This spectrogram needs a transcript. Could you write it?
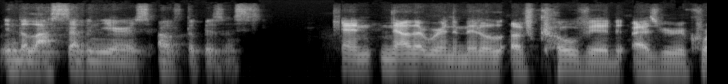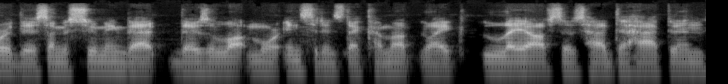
in the last seven years of the business. And now that we're in the middle of COVID as we record this, I'm assuming that there's a lot more incidents that come up, like layoffs has had to happen.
